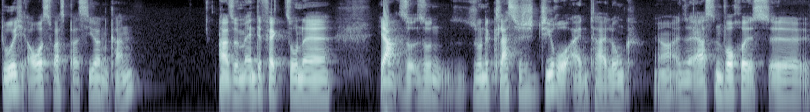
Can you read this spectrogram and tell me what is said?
durchaus was passieren kann. Also im Endeffekt so eine ja, so, so, so eine klassische Giro-Einteilung. Ja, in der ersten Woche ist, äh,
